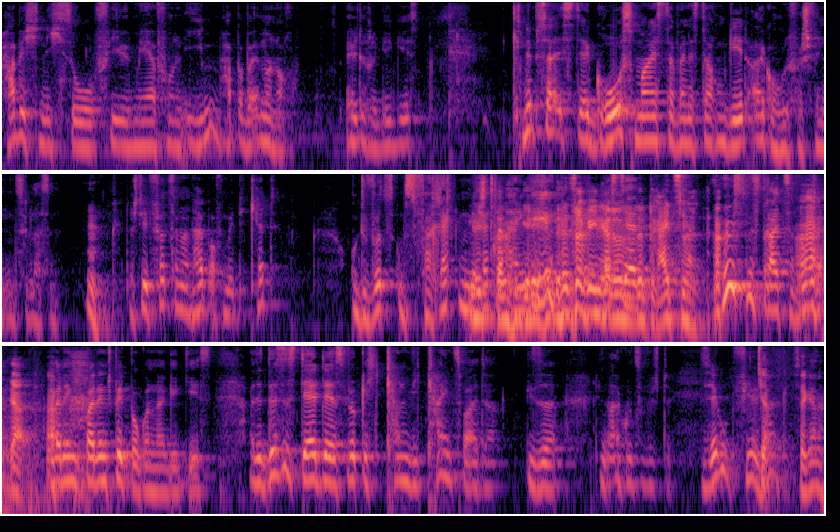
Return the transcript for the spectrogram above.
habe ich nicht so viel mehr von ihm, habe aber immer noch ältere GGs. Knipser ist der Großmeister, wenn es darum geht, Alkohol verschwinden zu lassen. Hm. Da steht 14,5 auf dem Etikett und du würdest ums Verrecken Nicht Wette dran eingehen, gehen. Deswegen dass er der so 13 hat. höchstens 13 hat Ja. bei den, bei den Spätburgunder GGs. Also das ist der, der es wirklich kann wie kein zweiter, diese, den Alkohol zu verstecken. Sehr gut, vielen Ja, Dank. sehr gerne.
